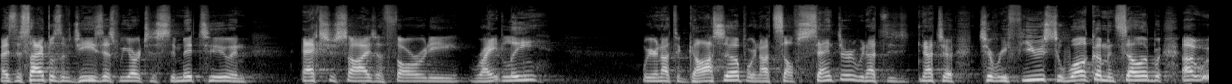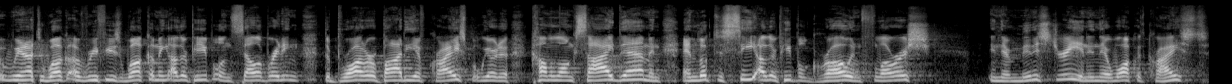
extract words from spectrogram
as disciples of Jesus, we are to submit to and exercise authority rightly. We are not to gossip. We're not self centered. We're not to, not to, to refuse to welcome and celebrate. Uh, we're not to welcome, uh, refuse welcoming other people and celebrating the broader body of Christ, but we are to come alongside them and, and look to see other people grow and flourish in their ministry and in their walk with Christ.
